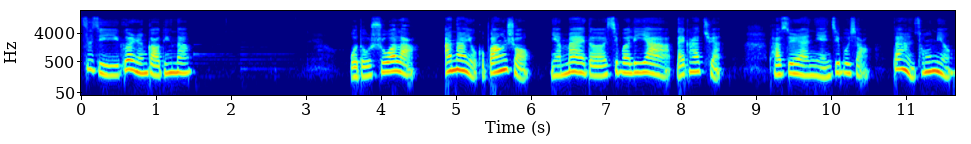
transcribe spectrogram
自己一个人搞定的？我都说了，安娜有个帮手，年迈的西伯利亚莱卡犬。它虽然年纪不小，但很聪明，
